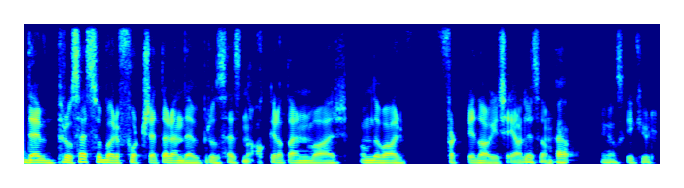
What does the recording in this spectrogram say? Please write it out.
dev-prosess, så bare fortsetter den dev-prosessen akkurat der den var, om det var 40 dager siden, liksom. Ja. Det er ganske kult.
